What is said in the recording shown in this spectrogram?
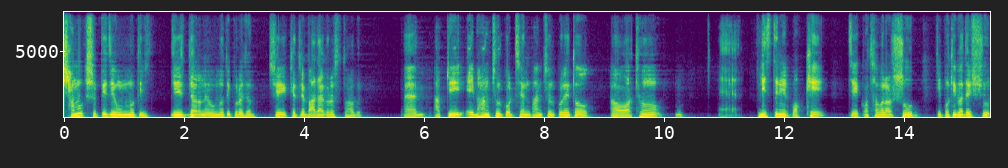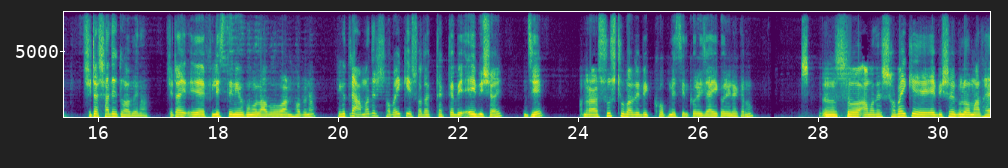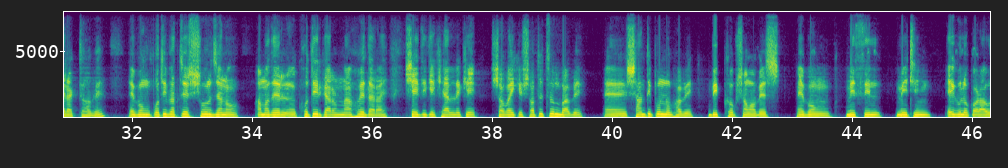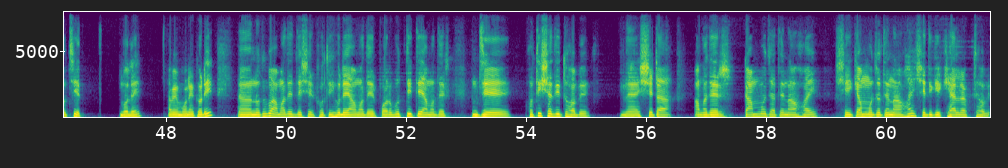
সাময়িক শক্তি যে উন্নতি যে ধরনের উন্নতি প্রয়োজন, সেই ক্ষেত্রে বাধাগ্রস্ত হবে। আপনি এই ভাঙচুর করছেন, ভাঙচুর করে তো অর্থ ফিলিস্তিনের পক্ষে যে কথা বলার সুর, যে প্রতিবাদের সুর, সেটা সাধিত হবে না। সেটা ফিলিস্তিনিও কোনো লাভবান হবে না। সেক্ষেত্রে আমাদের সবাইকে সজাগ থাকতে হবে এই বিষয়ে যে আমরা সুষ্ঠুভাবে বিক্ষোভ মিছিল করি, যাই করি না কেন সো আমাদের সবাইকে এই বিষয়গুলো মাথায় রাখতে হবে এবং প্রতিবাদের সুর যেন আমাদের ক্ষতির কারণ না হয়ে দাঁড়ায়, সেই দিকে খেয়াল রেখে সবাইকে সচেতনভাবে শান্তিপূর্ণভাবে বিক্ষোভ সমাবেশ এবং মিছিল, মিটিং এগুলো করা উচিত বলে আমি মনে করি। নতুবা আমাদের দেশের ক্ষতি হলে আমাদের পরবর্তীতে আমাদের যে ক্ষতি সাধিত হবে সেটা আমাদের কাম্য যাতে না হয় সেই কাম্য যাতে না হয় সেদিকে খেয়াল রাখতে হবে।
